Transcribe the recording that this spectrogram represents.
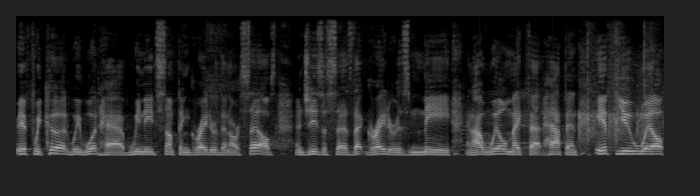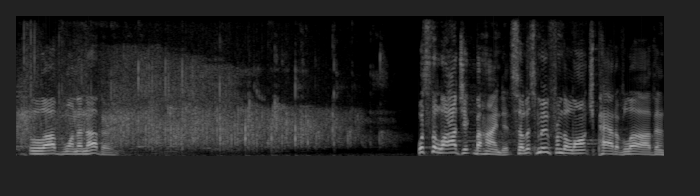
if we could, we would have. We need something greater than ourselves. And Jesus says, That greater is me, and I will make that happen if you will love one another. What's the logic behind it? So let's move from the launch pad of love. And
